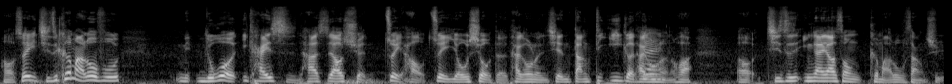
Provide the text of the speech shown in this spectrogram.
哦，所以其实科马洛夫，你如果一开始他是要选最好、最优秀的太空人，先当第一个太空人的话，哦，其实应该要送科马洛夫上去，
